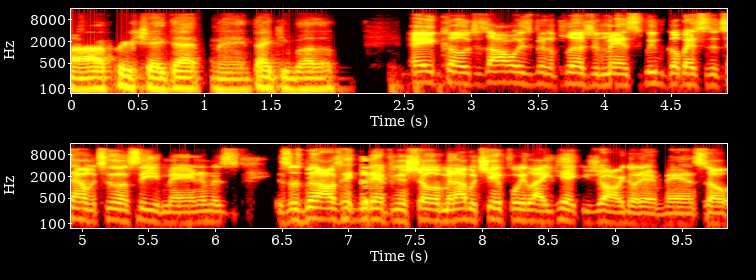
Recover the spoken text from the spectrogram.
I appreciate that, man. Thank you, brother. Hey, coach, it's always been a pleasure, man. So we go back to the time with Tennessee, man. It was it's been always good having a show, man. I would cheer for you like heck, you already know that, man. So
